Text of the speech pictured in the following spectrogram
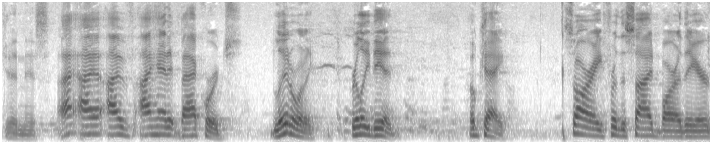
Goodness. I, I, I've, I had it backwards. Literally. Really did. Okay. Sorry for the sidebar there.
